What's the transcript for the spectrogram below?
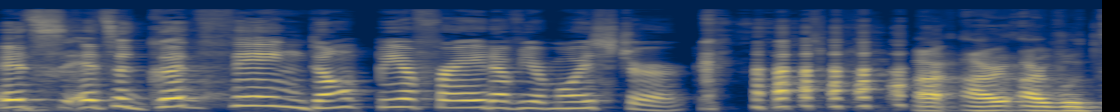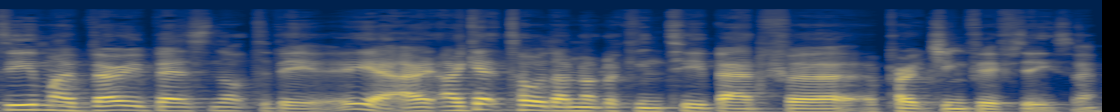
it's it's a good thing. Don't be afraid of your moisture. I, I, I will do my very best not to be. Yeah, I, I get told I'm not looking too bad for approaching fifty. So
